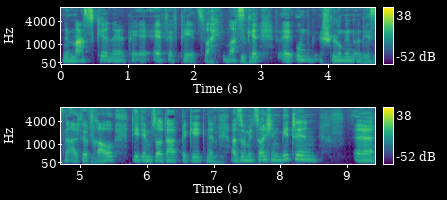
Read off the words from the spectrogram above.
Maske, eine FFP2-Maske mhm. äh, umgeschlungen und ist eine alte Frau, die dem Soldat begegnet. Mhm. Also mit solchen Mitteln äh,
